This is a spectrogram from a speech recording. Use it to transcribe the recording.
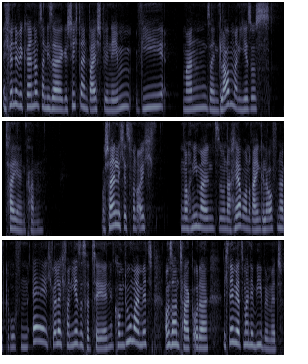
Ich finde, wir können uns an dieser Geschichte ein Beispiel nehmen, wie man seinen Glauben an Jesus teilen kann. Wahrscheinlich ist von euch noch niemand so nach Herborn reingelaufen hat gerufen, ey, ich will euch von Jesus erzählen, komm du mal mit am Sonntag oder ich nehme jetzt meine Bibel mit.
